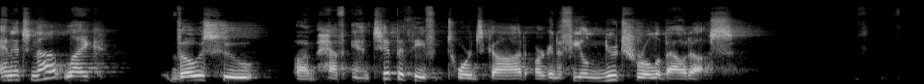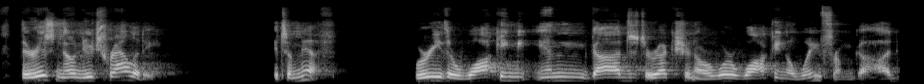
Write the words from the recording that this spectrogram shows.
And it's not like those who um, have antipathy towards God are going to feel neutral about us. There is no neutrality. It's a myth. We're either walking in God's direction or we're walking away from God,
